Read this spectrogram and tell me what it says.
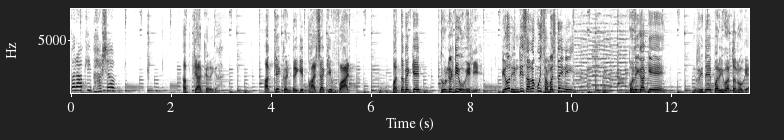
पर आपकी भाषा अब क्या करेगा? अखे कंट्री की भाषा की वाट मतलब है कि दुर्गति हो गई लिए। प्योर हिंदी साला कोई समझता ही नहीं। बोलेगा कि हृदय परिवर्तन हो गया।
